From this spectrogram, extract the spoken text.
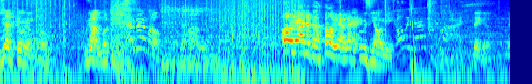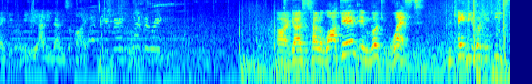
You gotta kill him, bro. We gotta look. Out of ammo! Oh, never mind. Oh yeah, I got the. Oh yeah, I got the Uzi on me. Thank you, thank you, I need that resupply. Requesting advanced weaponry! All right, guys, it's time to lock in and look west. We can't be looking east.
